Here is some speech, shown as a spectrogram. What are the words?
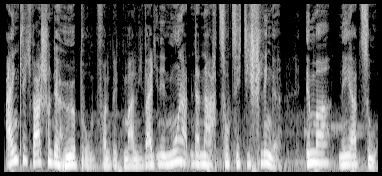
eigentlich war schon der Höhepunkt von Big Money, weil in den Monaten danach zog sich die Schlinge immer näher zu.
